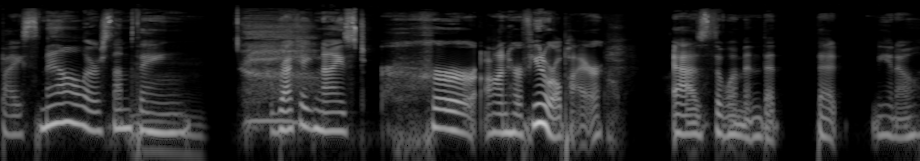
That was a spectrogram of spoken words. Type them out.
by smell or something, Mm. recognized her on her funeral pyre as the woman that that you know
